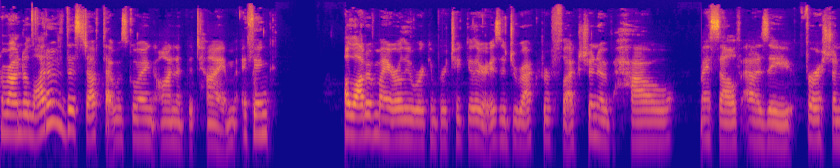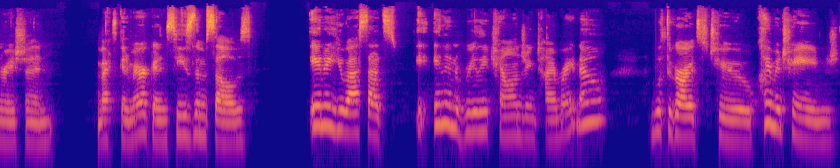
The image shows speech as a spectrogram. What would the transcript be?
around a lot of the stuff that was going on at the time. I think a lot of my early work in particular is a direct reflection of how myself as a first generation Mexican American sees themselves in a US that's in a really challenging time right now with regards to climate change,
